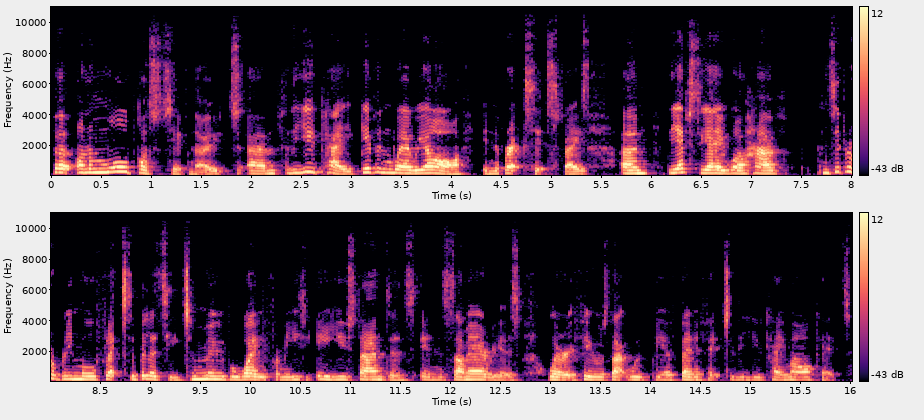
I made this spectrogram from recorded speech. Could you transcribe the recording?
But on a more positive note, um, for the UK, given where we are in the Brexit space, um, the FCA will have considerably more flexibility to move away from EU standards in some areas where it feels that would be of benefit to the UK market.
